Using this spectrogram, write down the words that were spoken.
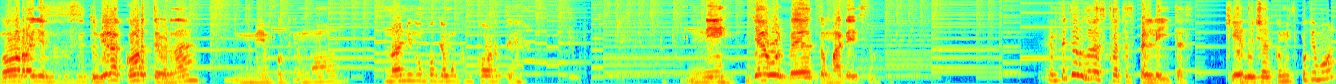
Oh rayos, eso si tuviera corte, ¿verdad? Mi Pokémon. No hay ningún Pokémon con corte. Ni, ya volveré a tomar eso. Empezamos unas cuantas peleitas. ¿Quieres luchar con mis Pokémon?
